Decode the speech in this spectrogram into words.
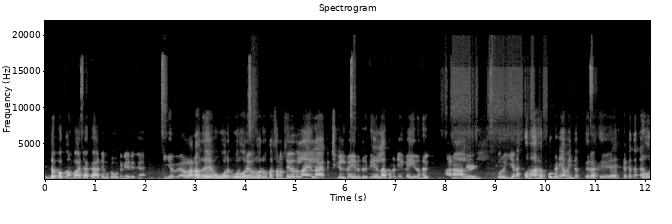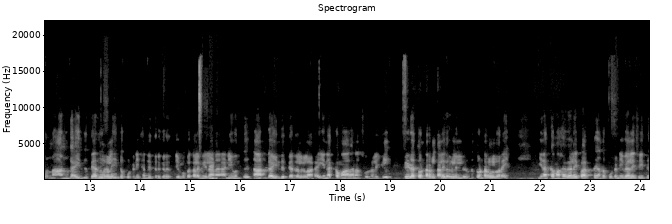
இந்த பக்கம் பாஜக அதிமுக கூட்டணி எடுங்க. நீங்க அதாவது ஒவ்வொரு ஒருவரை ஒருவர் விமர்சனம் செய்ததெல்லாம் எல்லா கட்சிகளுமே இருந்திருக்கு எல்லா கூட்டணியுமே இருந்திருக்கு. ஆனால். ஒரு இணக்கமாக கூட்டணி அமைந்த பிறகு கிட்டத்தட்ட ஒரு நான்கு ஐந்து தேர்தல்களை இந்த கூட்டணி சந்தித்திருக்கிறது. திமுக தலைமையிலான அணி வந்து நான்கு ஐந்து தேர்தல்களாக இணக்கமான சூழ்நிலையில் கீழே தொண்டர்கள் தலைவர்களிலிருந்து தொண்டர்கள் வரை இணக்கமாக வேலை பார்த்து அந்த கூட்டணி வேலை செய்து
